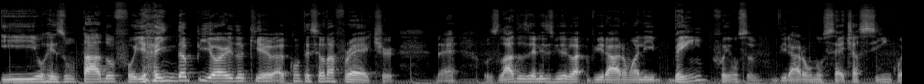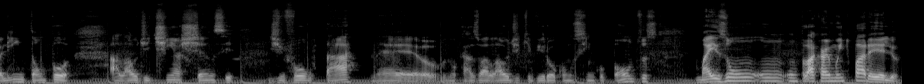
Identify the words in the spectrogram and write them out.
e o resultado foi ainda pior do que aconteceu na Fracture, né? Os lados eles viraram ali bem, foi um, viraram no 7 a 5 ali, então, pô, a Loud tinha chance de voltar, né? No caso, a Loud que virou com cinco pontos, mas um, um, um, placar muito parelho.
